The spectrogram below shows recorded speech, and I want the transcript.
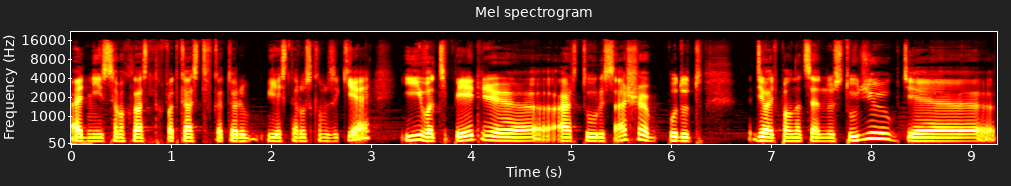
одни из самых классных подкастов, которые есть на русском языке. И вот теперь э, Артур и Саша будут делать полноценную студию, где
